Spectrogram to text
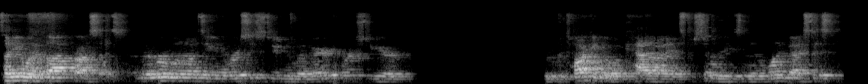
tell you my thought process. I remember when I was a university student, my very first year, we were talking about cations for some reason, and one guy says,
